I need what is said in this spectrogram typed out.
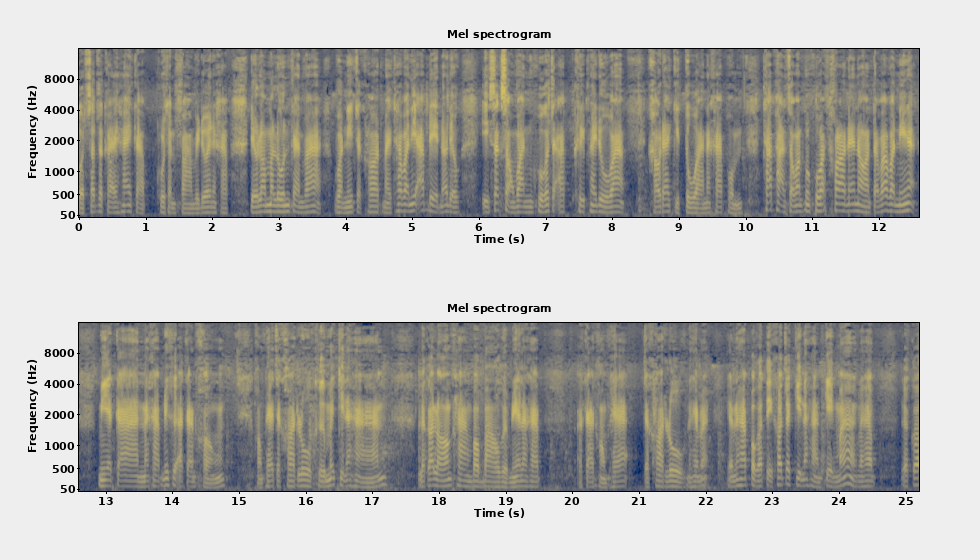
กด subscribe ให้กับครูทันฟาร์มไปด้วยนะครับ เดี๋ยวเรามาลุ้นกันว่าวันนี้จะคลอดไหม ถ้าวันนี้อัปเดตเนาะเดี๋ยวอีกสักสองวันครูก็จะอัพคลิปให้ดูว่าเขาได้กี่ตัวนะครับผมถ้าผ่านสองวันคุณครูว่าคลอดแน่นอน แต่ว่าวันนี้เนี่ยมีอาการนะครับ นี่คืออาการของของแพทย์จะคลอดลูกคือไม่กินอาหาร แล้วก็ร้องครางเบาๆแบบนี้แหละครับ อาการของแพะจะคลอดลูกนะเห็นไหมเห็นไหมครับ ปกติเขาจะกินอาหารเก่งมากนะครับ แล้วก็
